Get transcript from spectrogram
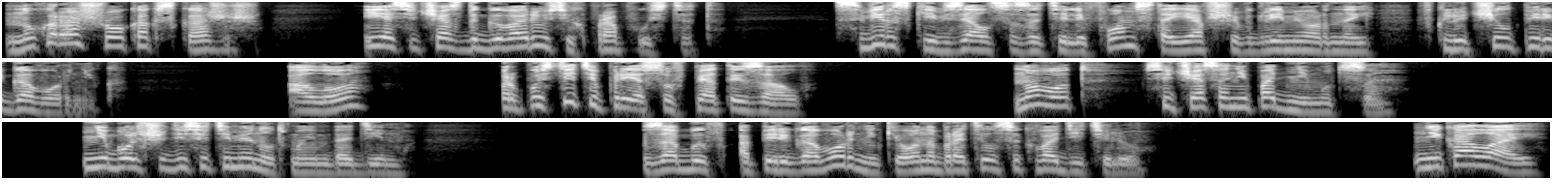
Ну хорошо, как скажешь. Я сейчас договорюсь, их пропустят. Свирский взялся за телефон, стоявший в гримерной, включил переговорник. Алло, пропустите прессу в пятый зал. Ну вот, сейчас они поднимутся. Не больше десяти минут мы им дадим. Забыв о переговорнике, он обратился к водителю. Николай,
